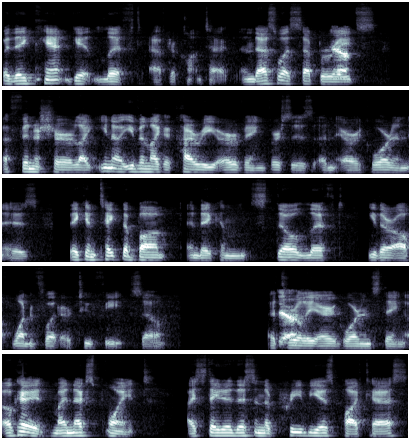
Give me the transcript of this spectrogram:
but they can't get lift after contact. And that's what separates yeah. a finisher like, you know, even like a Kyrie Irving versus an Eric Gordon is they can take the bump and they can still lift either off one foot or two feet. So that's yeah. really Eric Gordon's thing. Okay, my next point. I stated this in the previous podcast.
